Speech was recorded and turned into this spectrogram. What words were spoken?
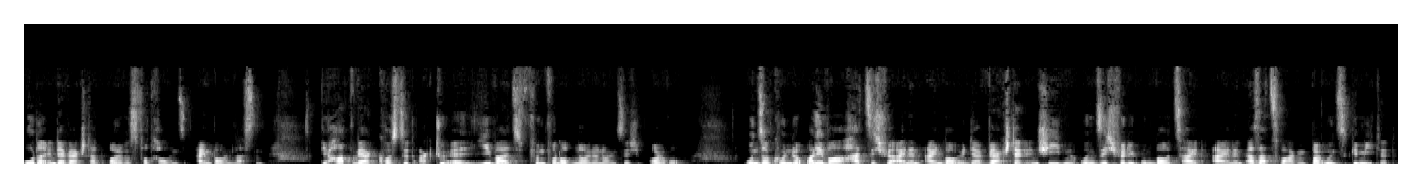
oder in der Werkstatt eures Vertrauens einbauen lassen. Die Hardware kostet aktuell jeweils 599 Euro. Unser Kunde Oliver hat sich für einen Einbau in der Werkstatt entschieden und sich für die Umbauzeit einen Ersatzwagen bei uns gemietet.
